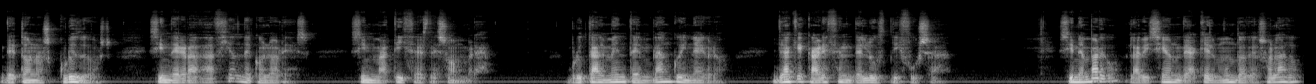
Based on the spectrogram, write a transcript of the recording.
de tonos crudos, sin degradación de colores, sin matices de sombra brutalmente en blanco y negro, ya que carecen de luz difusa. Sin embargo, la visión de aquel mundo desolado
